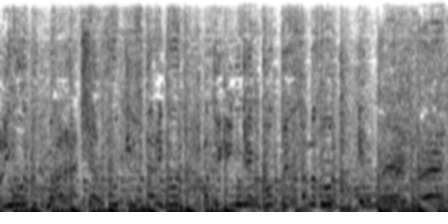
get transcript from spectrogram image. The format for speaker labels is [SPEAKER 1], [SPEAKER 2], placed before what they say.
[SPEAKER 1] Hollywood My Russian food is very good But the Indian cook misunderstood It's burns, burns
